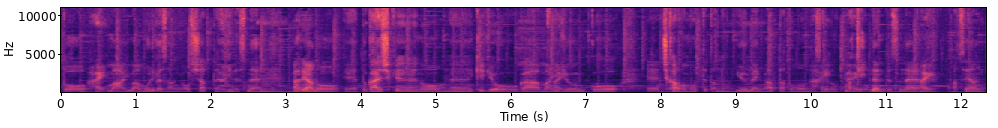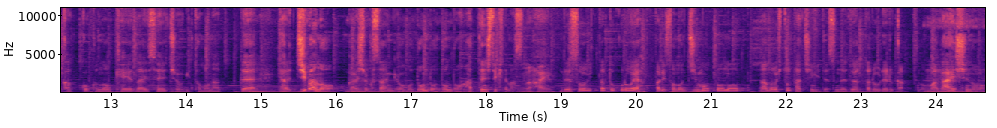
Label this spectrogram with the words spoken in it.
と、はい、まあ、今、森部さんがおっしゃったようにですね、うん、やはりあの、えーと、外資系の、うん、えー、企業が、まあ、非常にこう、はい、えー、力を持ってたという面があったと思うんですけど、まあ、近年ですね、はい、ASEAN 各国の経済成長に伴って、やはり地場の外食産業もどんどんどんどん発展してきてます、でそういったところをやっぱりその地元のあの人たちにですねどうやったら売れるかっていうの、まあ、外資の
